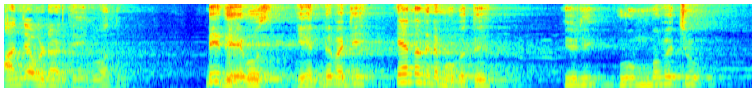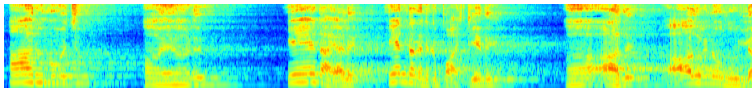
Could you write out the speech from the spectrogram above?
അഞ്ചു അവളുടെ അടുത്തേക്ക് വന്നു. ഡി ദേവോസ് എന്ത് പറ്റി? എന്താ നിന്റെ മുഖത്ത്? എടി ഉമ്മ വെച്ചു. ആരുമ്മ വെച്ചു? അയാൾ ഏതയാൾ എന്താ നിനക്ക് പറ്റിയത്? അത് അത് പിന്നെ ഒന്നുമില്ല.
